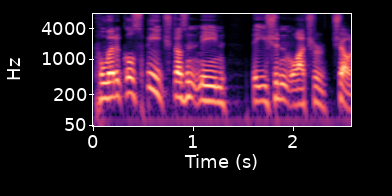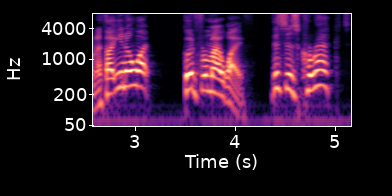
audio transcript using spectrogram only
political speech doesn't mean that you shouldn't watch her show. And I thought, you know what? Good for my wife. This is correct.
